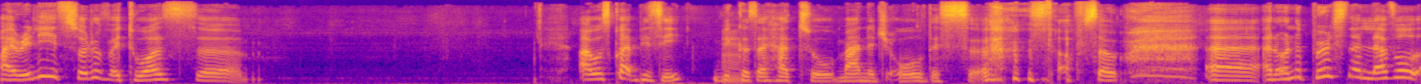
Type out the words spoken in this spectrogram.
I really sort of it was. Uh, I was quite busy because I had to manage all this uh, stuff. So, uh, and on a personal level,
